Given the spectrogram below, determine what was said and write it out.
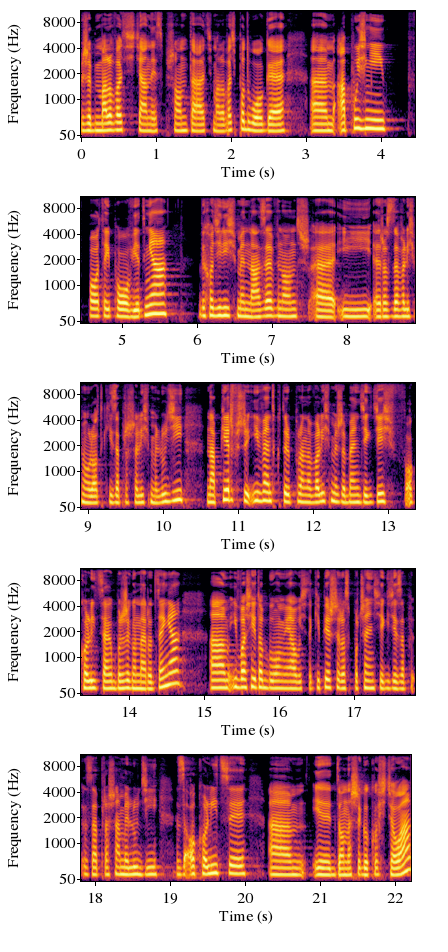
żeby malować ściany, sprzątać, malować podłogę, a później po tej połowie dnia wychodziliśmy na zewnątrz e, i rozdawaliśmy ulotki, zapraszaliśmy ludzi na pierwszy event, który planowaliśmy, że będzie gdzieś w okolicach Bożego Narodzenia. Um, I właśnie to było, miało być takie pierwsze rozpoczęcie, gdzie zap- zapraszamy ludzi z okolicy um, do naszego kościoła.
